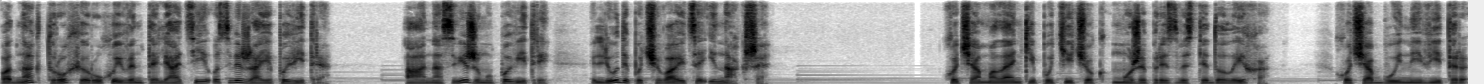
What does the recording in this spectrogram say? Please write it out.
Однак трохи руху й вентиляції освіжає повітря, а на свіжому повітрі люди почуваються інакше. Хоча маленький потічок може призвести до лиха, хоча буйний вітер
